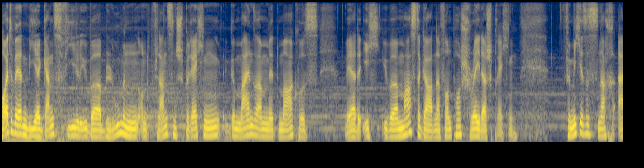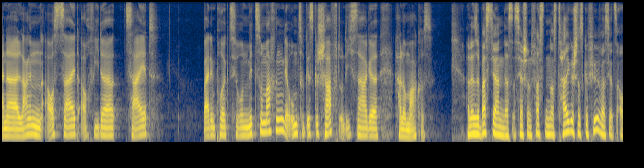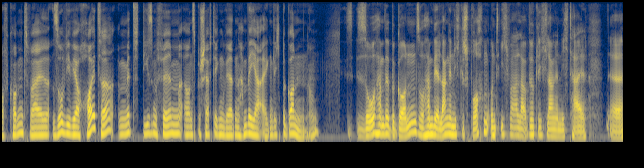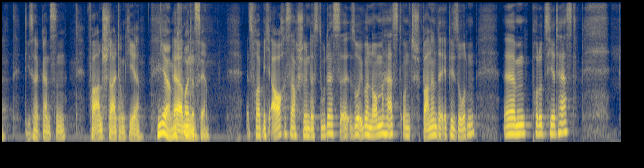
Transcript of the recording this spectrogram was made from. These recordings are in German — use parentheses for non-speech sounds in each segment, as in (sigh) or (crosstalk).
Heute werden wir ganz viel über Blumen und Pflanzen sprechen. Gemeinsam mit Markus werde ich über Master Gardener von Paul Schrader sprechen. Für mich ist es nach einer langen Auszeit auch wieder Zeit, bei den Projektionen mitzumachen. Der Umzug ist geschafft und ich sage Hallo Markus. Hallo Sebastian, das ist ja schon fast ein nostalgisches Gefühl, was jetzt aufkommt, weil so wie wir heute mit diesem Film äh, uns beschäftigen werden, haben wir ja eigentlich begonnen. Ne? So haben wir begonnen, so haben wir lange nicht gesprochen und ich war wirklich lange nicht Teil äh, dieser ganzen Veranstaltung hier. Ja, mich ähm, freut es sehr. Es freut mich auch. Es ist auch schön, dass du das äh, so übernommen hast und spannende Episoden ähm, produziert hast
